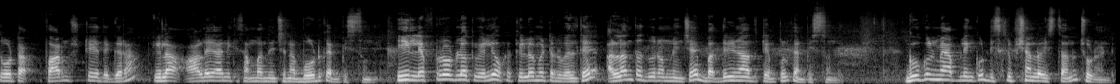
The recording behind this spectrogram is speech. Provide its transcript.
తోట ఫార్మ్ స్టే దగ్గర ఇలా ఆలయానికి సంబంధించిన బోర్డు కనిపిస్తుంది. ఈ లెఫ్ట్ రోడ్లోకి వెళ్ళి ఒక కిలోమీటర్ వెళ్తే అల్లంత దూరం నుంచే బద్రీనాథ్ టెంపుల్ కనిపిస్తుంది. గూగుల్ మ్యాప్ లింకు డిస్క్రిప్షన్లో ఇస్తాను చూడండి.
